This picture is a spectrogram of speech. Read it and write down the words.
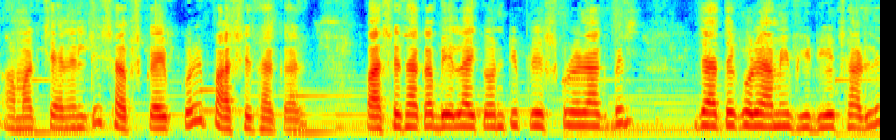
আমার চ্যানেলটি সাবস্ক্রাইব করে পাশে থাকার। পাশে থাকা বেল আইকনটি প্রেস করে রাখবেন, যাতে করে আমি ভিডিও ছাড়লে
